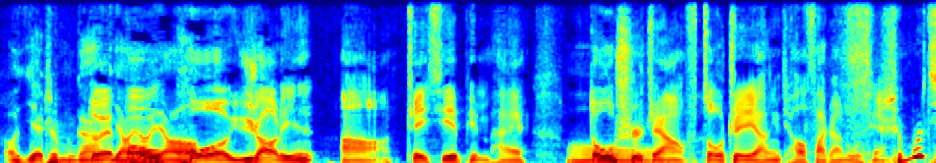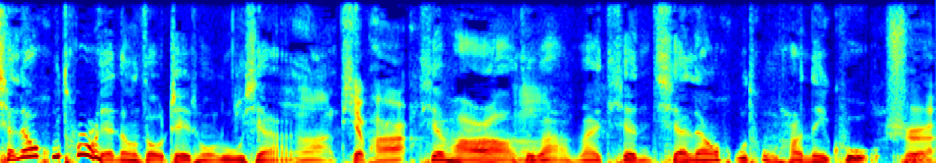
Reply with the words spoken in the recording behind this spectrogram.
哦，也这么干，对，包括于兆林啊，这些品牌都是这样。样走这样一条发展路线什么时候钱粮胡同也能走这种路线？啊，贴牌儿贴牌啊，嗯对吧？买天钱粮胡同牌内裤是，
